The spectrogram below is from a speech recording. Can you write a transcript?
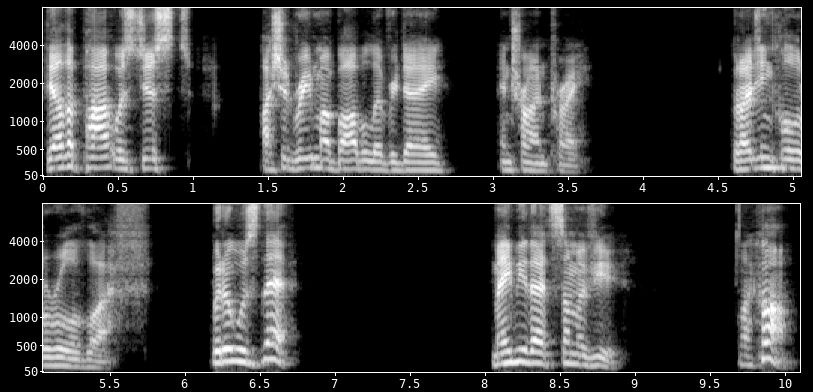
The other part was just I should read my Bible every day and try and pray. But I didn't call it a rule of life. But it was there. Maybe that's some of you. Like, oh,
